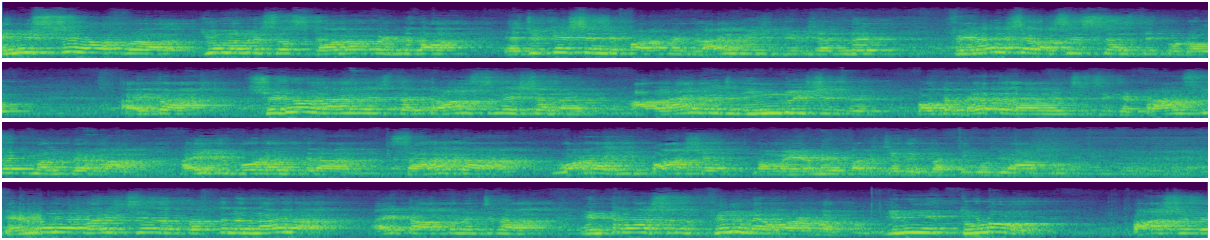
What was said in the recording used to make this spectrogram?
ministry of human resource development the education department language division financial assistance ತಿಕ್ಕೊಂಡು, ಆಯ್ತಾ ಶೆಡ್ಯೂಲ್ ಲ್ಯಾಂಗ್ವೇಜ್ ದ ಟ್ರಾನ್ಸ್ಲೇಷನ್ ಆ ಲ್ಯಾಂಗ್ವೇಜ್ ಇಂಗ್ಲಿಷ್ ಒಕ್ಕ ಬೇರೆ ಲ್ಯಾಂಗ್ವೇಜ್ ಟ್ರಾನ್ಸ್ಲೇಟ್ ಮಾಡ್ತಿರಲ್ಲ ಐದು ಬೋರ್ಡ್ ಸಹಕಾರ ವರ ಈ ಭಾಷೆ ನಮ್ಮ ಎರಡನೇ ಪರಿಚಯದ ಬತ್ತಿಗುಡ್ಲಿ ಆಪು ಎರಡನೇ ಪರಿಚಯದ ಬರ್ತಿನ ನಾಡ ಐಟ ಆಪನಿಂచిన ಇಂಟರ್ನ್ಯಾಷನಲ್ ಫಿಲ್ಮ್ ಅವಾರ್ಡ್ ಬರ್ಕೊಂಡು. ಇನಿ ತುಳು ಭಾಷೆಡ್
